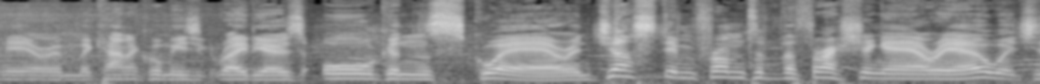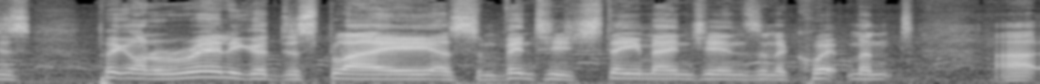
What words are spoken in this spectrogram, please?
Here in Mechanical Music Radio's Organ Square, and just in front of the threshing area, which is putting on a really good display as some vintage steam engines and equipment uh,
